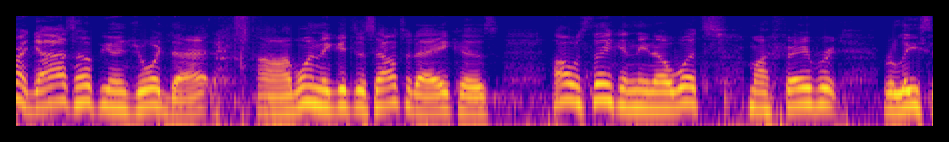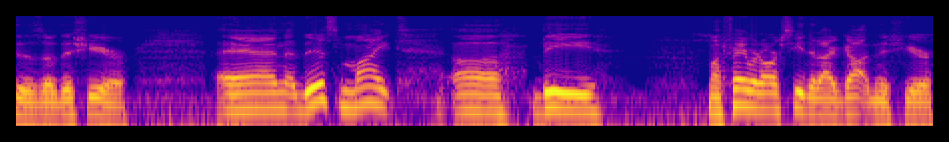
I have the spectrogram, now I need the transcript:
Right, guys, I hope you enjoyed that. Uh, I wanted to get this out today because I was thinking, you know, what's my favorite releases of this year? And this might uh, be my favorite RC that I've gotten this year.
